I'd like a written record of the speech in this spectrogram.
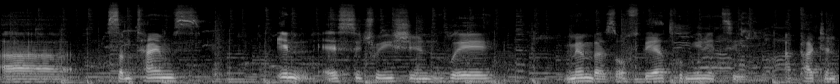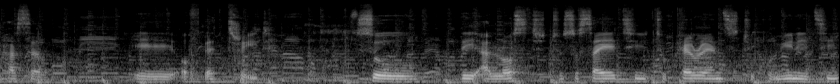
are sometimes in a situation where members of their community are part and parcel uh, of that trade. So they are lost to society, to parents, to community,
